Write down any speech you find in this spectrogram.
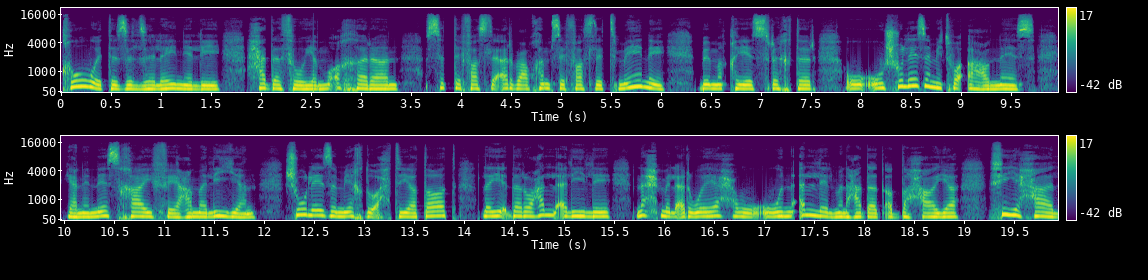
قوة الزلزالين اللي حدثوا مؤخرا 6.4 و 5.8 بمقياس ريختر؟ وشو لازم يتوقعوا الناس؟ يعني الناس خايفة عمليا. شو لازم ياخدوا احتياطات ليقدروا على القليلة نحمل أرواح ونقلل من عدد الضحايا؟ في حال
